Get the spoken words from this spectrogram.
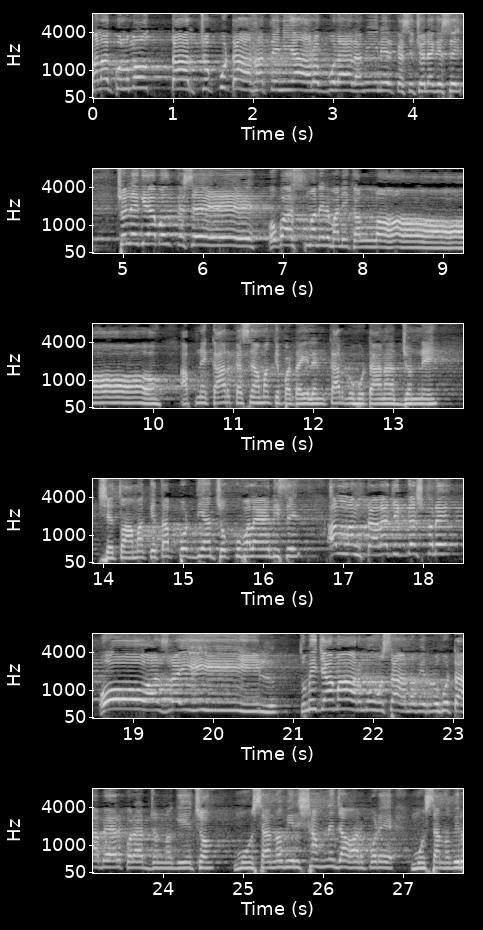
মালাকুল মত তার চক্ষুটা হাতে নিয়ে রব্বুল আলমিনের কাছে চলে গেছে। চলে গিয়া বলতেছে ওগো আসমানের মালিক আল্লাহ, আপনি কার কাছে আমাকে পাঠাইলেন? কার রুহুটা আনার জন্যে? সে তো আমাকে তাপ্পড় দিয়া চক্ষু ফালাইয়া দিছে। আল্লাহ তালা জিজ্ঞাসা করে, ও আজরাইল, তুমি যে আমার মূসা নবীর রুহটা বের করার জন্য গিয়েছ, মূসা নবীর সামনে যাওয়ার পরে মূসা নবীর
